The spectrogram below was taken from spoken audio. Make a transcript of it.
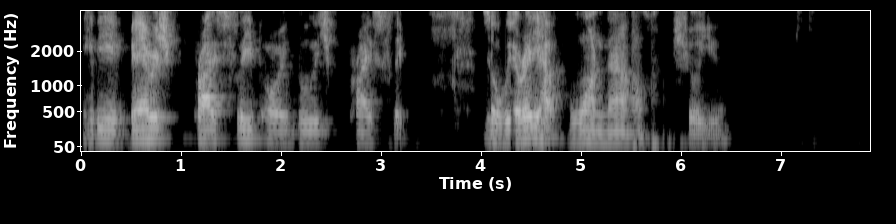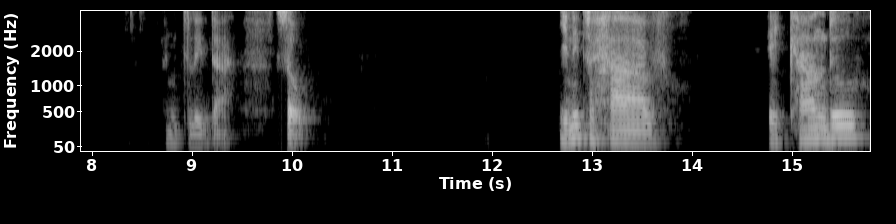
it could be a bearish price flip or a bullish price flip. So we already have one now. I'll show you. Let me delete that. So you need to have a candle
